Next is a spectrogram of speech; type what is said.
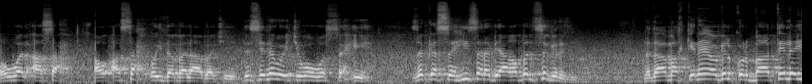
هو الاصح او اصح وي د بلا بچي د سینه وي چې وو صحیح ځکه صحیح سره بیا غبل څه ګرځي نه دا مخکنه او بالکل باطل ای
